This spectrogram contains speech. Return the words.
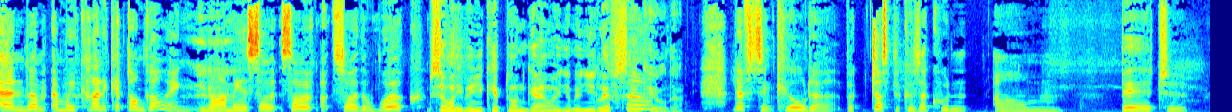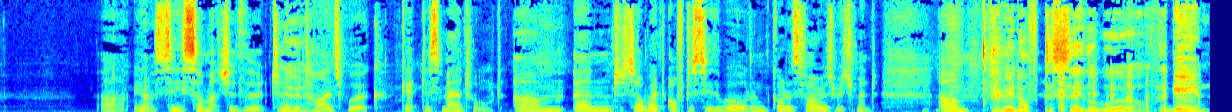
and um, and we kind of kept on going, you know. I mean, so so so the work so what do you mean you kept on going? I mean, you left St Kilda. left St Kilda, but just because I couldn't um, bear to, uh, you know, see so much of the Turner Yeah. Tides work get dismantled, um, and so I went off to see the world and got as far as Richmond. Um, You went off to see the world again.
